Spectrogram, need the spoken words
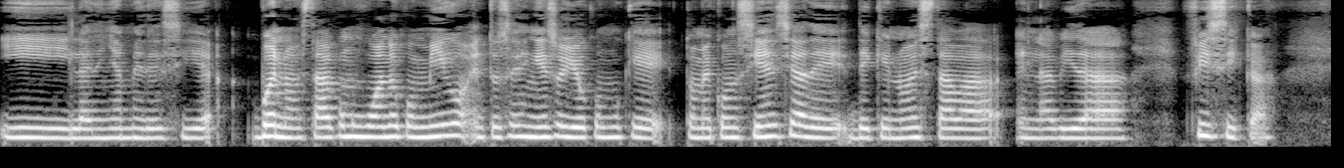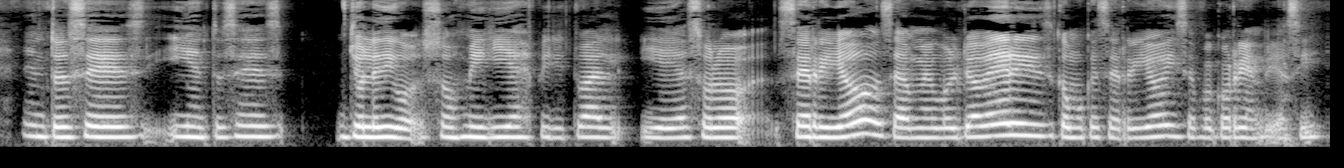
y la niña me decía, bueno, estaba como jugando conmigo, entonces en eso yo como que tomé conciencia de, de que no estaba en la vida física. Entonces, y entonces yo le digo, sos mi guía espiritual y ella solo se rió, o sea, me volvió a ver y como que se rió y se fue corriendo y así.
